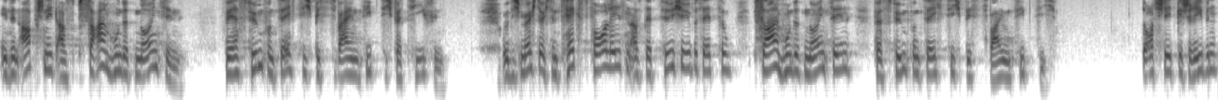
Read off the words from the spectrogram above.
in den Abschnitt aus Psalm 119, Vers 65 bis 72 vertiefen. Und ich möchte euch den Text vorlesen aus der Zürcher Übersetzung, Psalm 119, Vers 65 bis 72. Dort steht geschrieben,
